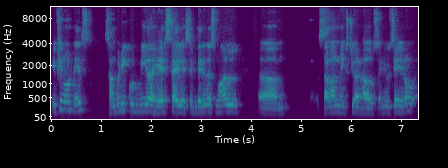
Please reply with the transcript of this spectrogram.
if you notice somebody could be a hairstylist. If there is a small um, salon next to your house and you say you know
